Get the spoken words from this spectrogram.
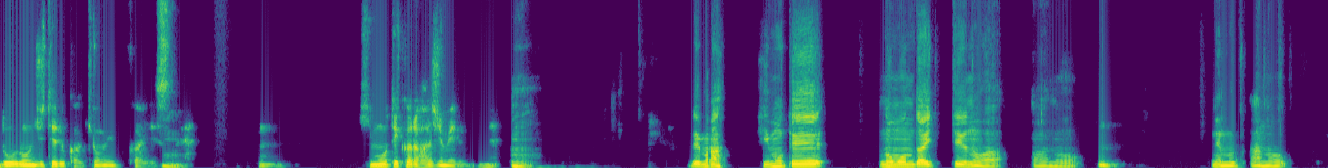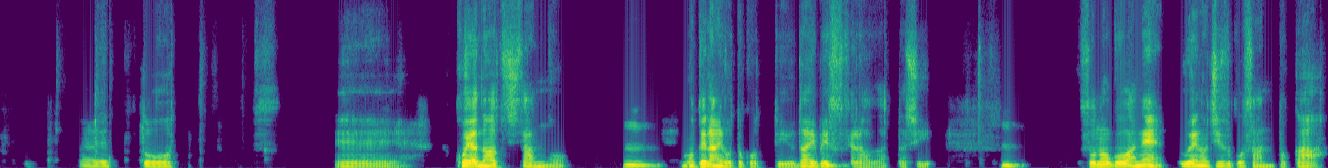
どう論じてるか興味深いですね。うん。ひも手から始めるのね。うん。で、まあ、ひも手の問題っていうのは、あの、うんね、むあの、えーっと、えー小谷の敦さんのうん。モテない男っていう大ベストセラーがあったし、うん。その後はね、上野千鶴子さんとか、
